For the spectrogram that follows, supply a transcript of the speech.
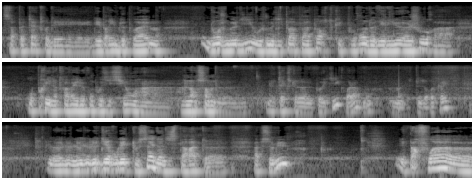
Ça peut être des, bribes de poèmes dont je me dis ou je me dis pas, peu importe, qu'ils pourront donner lieu un jour au prix d'un travail de composition à un, ensemble de, textes poétiques, voilà, bon, une espèce de recueil. Le, le, le, déroulé de tout ça est d'un disparate euh, absolu. Et parfois, euh,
